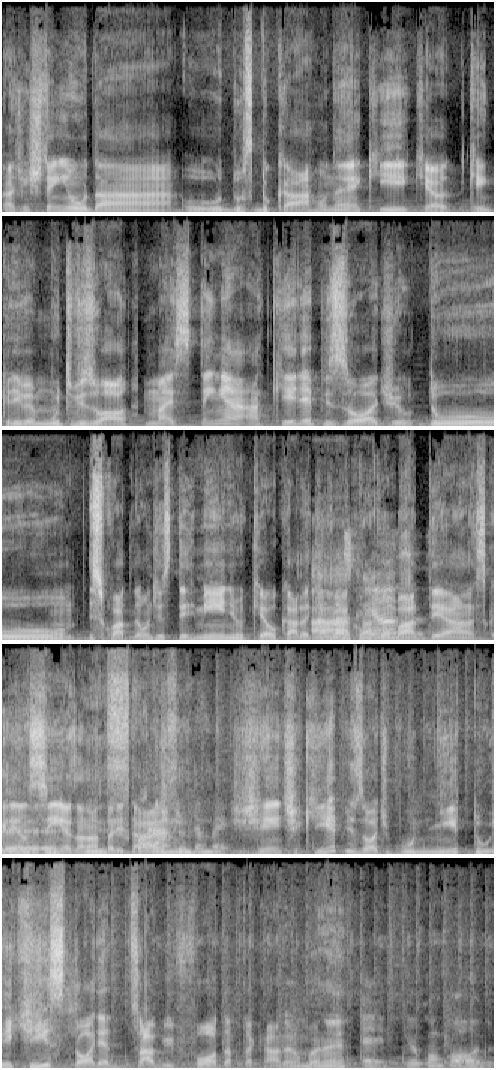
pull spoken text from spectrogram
A gente tem o da. O, o do, do carro, né? Que, que, é, que é incrível, é muito visual. Mas tem a- aquele episódio do Esquadrão de Extermínio, que é o cara que Ah, vai tá. combater as criancinhas, É, a é, natalidade. Pra Parece- mim também. Gente, que episódio bonito e que história, sabe, foda pra caramba, né? É, eu concordo.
